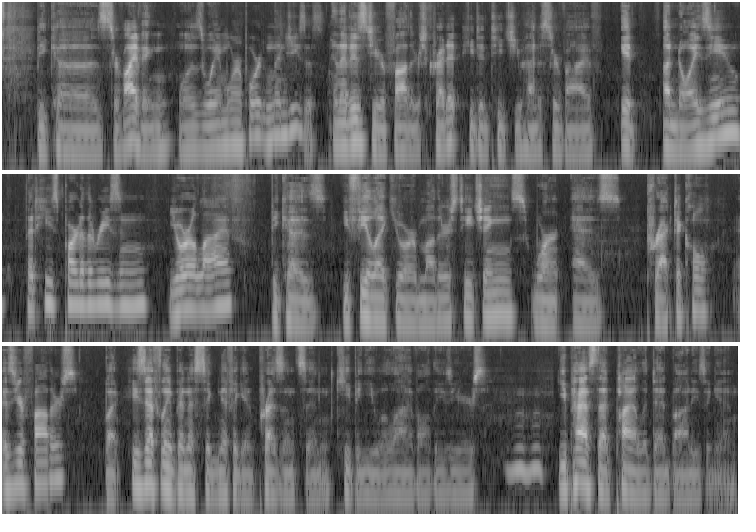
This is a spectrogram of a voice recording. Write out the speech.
because surviving was way more important than Jesus. And that is to your father's credit. He did teach you how to survive. It annoys you that he's part of the reason you're alive because you feel like your mother's teachings weren't as practical as your father's. But he's definitely been a significant presence in keeping you alive all these years. Mm-hmm. You pass that pile of dead bodies again.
